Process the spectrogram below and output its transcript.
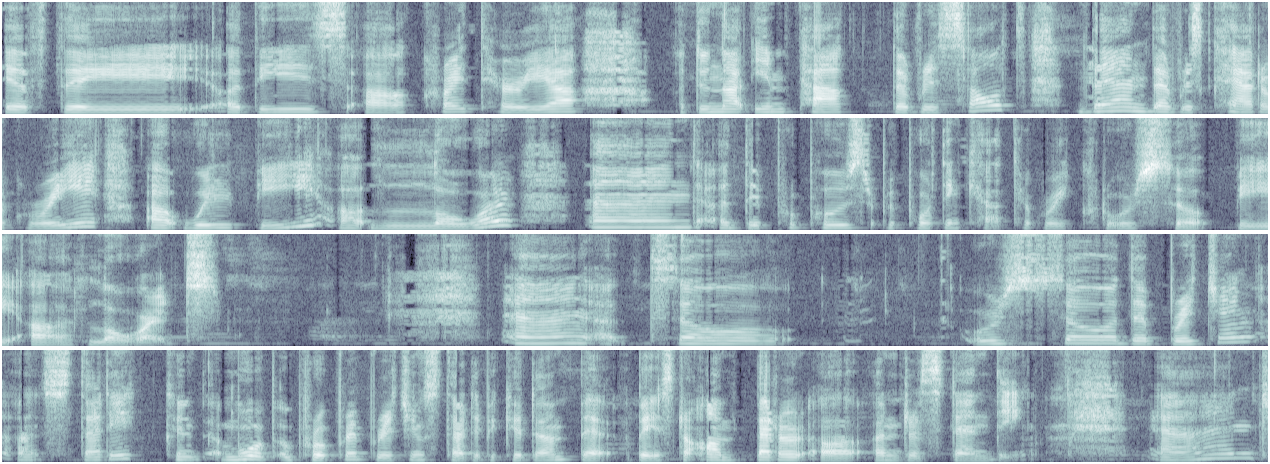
if the uh, these uh, criteria do not impact the results, then the risk category uh, will be lower, and the proposed reporting category could also be lowered. And so also the bridging uh, study, more appropriate bridging study could be done based on better uh, understanding. And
